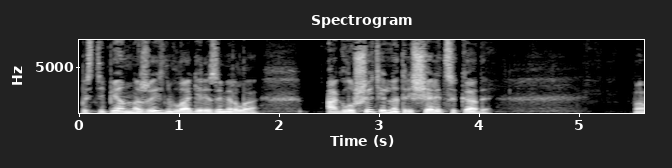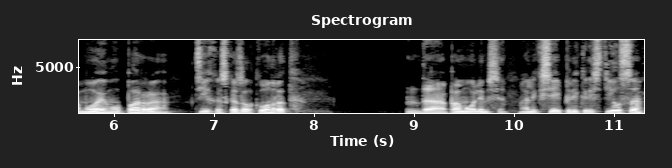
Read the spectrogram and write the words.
Постепенно жизнь в лагере замерла. Оглушительно трещали цикады — «По-моему, пора», — тихо сказал Конрад. «Да, помолимся». Алексей перекрестился.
